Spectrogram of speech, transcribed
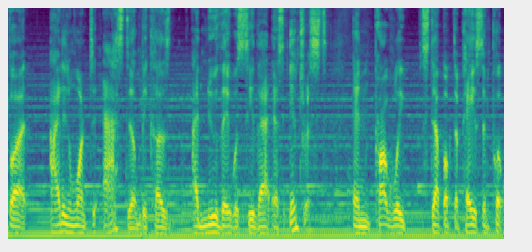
but I didn't want to ask them because I knew they would see that as interest and probably step up the pace and put,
